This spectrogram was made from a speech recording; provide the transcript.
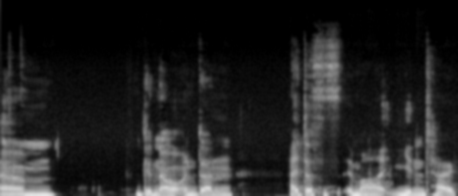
Ähm, genau, und dann halt, dass es immer jeden Tag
